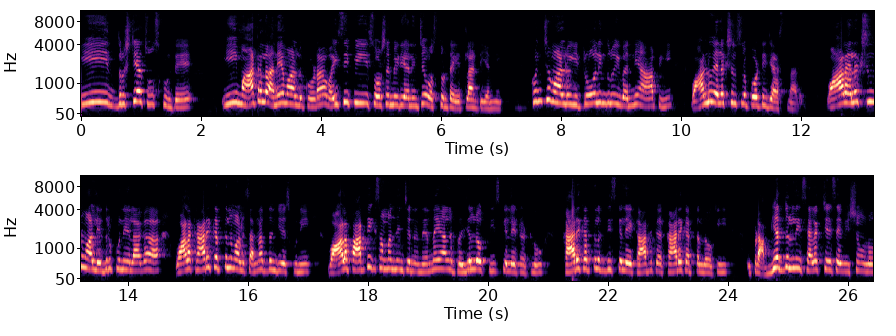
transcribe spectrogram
ఈ దృష్ట్యా చూసుకుంటే ఈ మాటలు అనేవాళ్ళు కూడా వైసీపీ సోషల్ మీడియా నుంచే వస్తుంటాయి ఇట్లాంటివన్నీ. కొంచెం వాళ్ళు ఈ ట్రోలింగ్లు ఇవన్నీ ఆపి వాళ్ళు ఎలక్షన్స్లో పోటీ చేస్తున్నారు. వాళ్ళ ఎలక్షన్ వాళ్ళు ఎదుర్కొనేలాగా వాళ్ళ కార్యకర్తలను వాళ్ళు సన్నద్ధం చేసుకుని వాళ్ళ పార్టీకి సంబంధించిన నిర్ణయాలను ప్రజల్లోకి తీసుకెళ్ళేటట్లు కార్యకర్తలకు తీసుకెళ్ళే కార్యక కార్యకర్తల్లోకి ఇప్పుడు అభ్యర్థుల్ని సెలెక్ట్ చేసే విషయంలో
